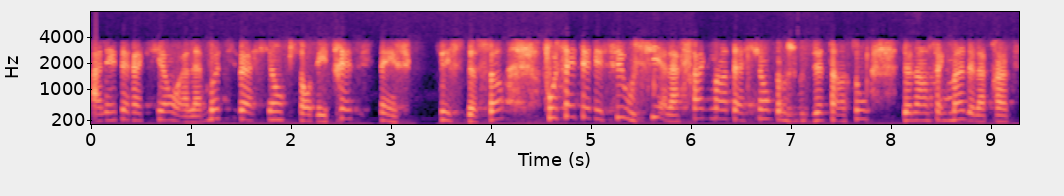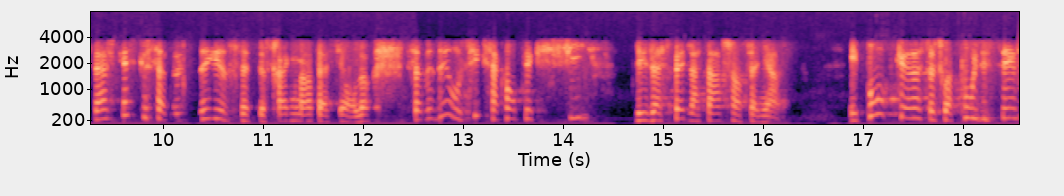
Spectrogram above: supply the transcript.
à l'interaction, à la motivation, qui sont des traits distinctifs de ça. Il faut s'intéresser aussi à la fragmentation, comme je vous disais tantôt, de l'enseignement de l'apprentissage. Qu'est-ce que ça veut dire, cette fragmentation-là? Ça veut dire aussi que ça complexifie les aspects de la tâche enseignante. Et pour que ce soit positif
